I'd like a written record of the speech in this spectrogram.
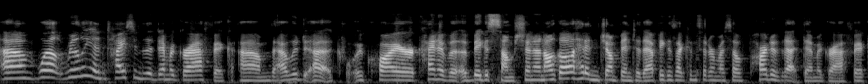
Um, well, really enticing to the demographic, um, that would uh, require kind of a, a, big assumption, and I'll go ahead and jump into that because I consider myself part of that demographic.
